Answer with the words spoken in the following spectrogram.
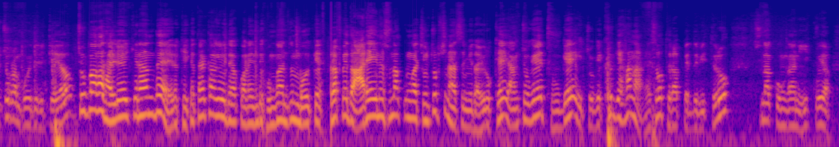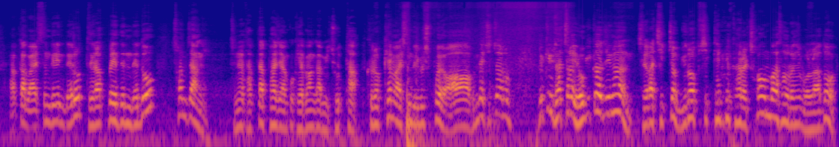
이쪽으로 한번 보여드릴게요. 쇼바가 달려있긴 한데 이렇게 이렇게 딸깍이로 되었고 안에 있는데 공간은 뭐 이렇게 드랍배드 아래에 있는 수납 공간 지금 좁진 않습니다. 이렇게 양쪽에 두 개, 이쪽에 크게 하나 해서 드랍배드 밑으로 수납 공간이 있고요. 아까 말씀드린 대로 드랍배드인데도 천장이 전혀 답답하지 않고 개방감이 좋다. 그렇게 말씀드리고 싶어요. 아, 근데 진짜로 느낌 자체가 여기까지는 제가 직접 유럽식 캠핑카를 처음 봐서 그런지 몰라도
